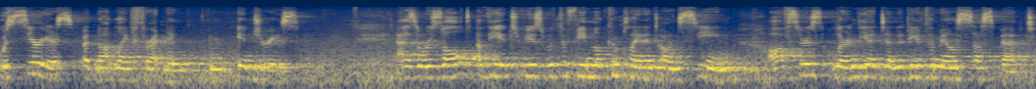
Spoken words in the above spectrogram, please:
with serious but not life threatening injuries. As a result of the interviews with the female complainant on scene, officers learned the identity of the male suspect,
